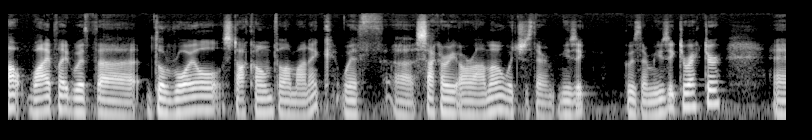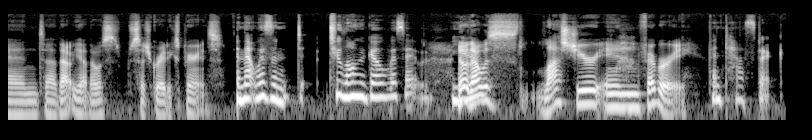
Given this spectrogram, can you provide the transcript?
Oh, well, I played with uh, the Royal Stockholm Philharmonic with uh, Sakari Oramo, which is their music, who's their music director, and uh, that yeah, that was such a great experience. And that wasn't too long ago, was it? No, that was last year in February. Fantastic.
